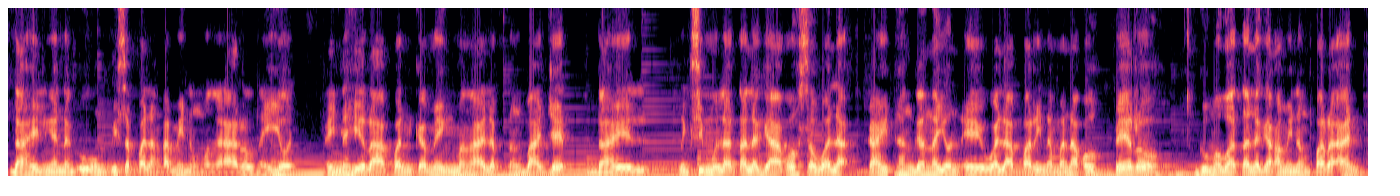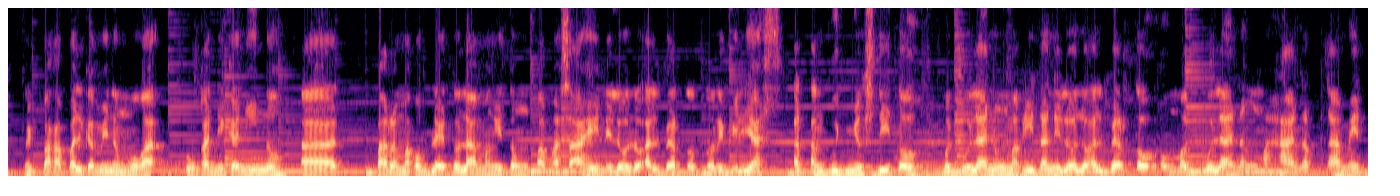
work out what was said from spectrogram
Dahil nga nag-uumpisa pa lang kami nung mga araw na iyon, ay nahirapan kaming mangalap ng budget dahil nagsimula talaga ako sa wala. Kahit hanggang ngayon eh wala pa rin naman ako. Pero gumawa talaga kami ng paraan. Nagpakapal kami ng muka kung kani-kanino at para makompleto lamang itong pamasahe ni Lolo Alberto Torribillas. At ang good news dito, magmula nung makita ni Lolo Alberto o magmula nang mahanap namin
